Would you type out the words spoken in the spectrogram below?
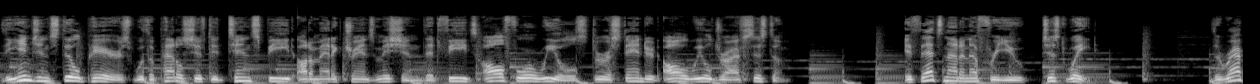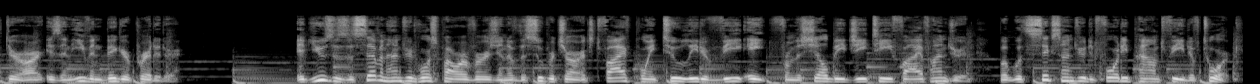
The engine still pairs with a paddle-shifted 10-speed automatic transmission that feeds all four wheels through a standard all-wheel drive system. If that's not enough for you, just wait. The Raptor R is an even bigger predator. It uses a 700 horsepower version of the supercharged 5.2-liter V8 from the Shelby GT 500, but with 640 pound-feet of torque.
